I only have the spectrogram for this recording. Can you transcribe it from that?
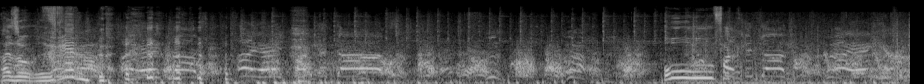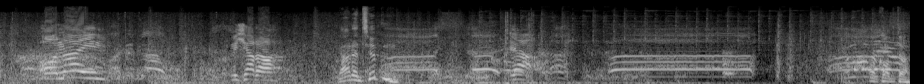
Also, rennen! I hate dogs! I hate fucking dogs! Oh, fuck. Fucking dogs! I hate you! Oh nein! Mich hat er. Ja, dann tippen. Ja. Da kommt er.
